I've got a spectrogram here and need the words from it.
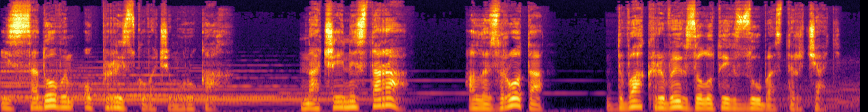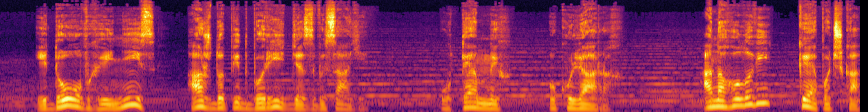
Із садовим оприскувачем у руках, наче й не стара, але з рота два кривих золотих зуба стирчать, і довгий ніс аж до підборіддя звисає, у темних окулярах, а на голові кепочка,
